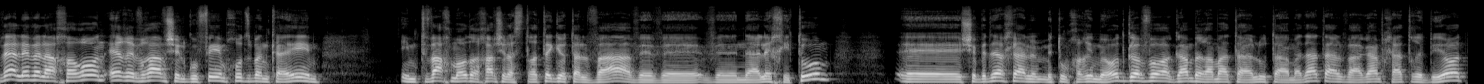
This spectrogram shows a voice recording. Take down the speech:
והלבל האחרון, ערב רב של גופים חוץ בנקאיים, עם טווח מאוד רחב של אסטרטגיות הלוואה ו- ו- ונהלי חיתום, אה, שבדרך כלל מתומחרים מאוד גבוה, גם ברמת העלות העמדת ההלוואה, גם מבחינת ריביות.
